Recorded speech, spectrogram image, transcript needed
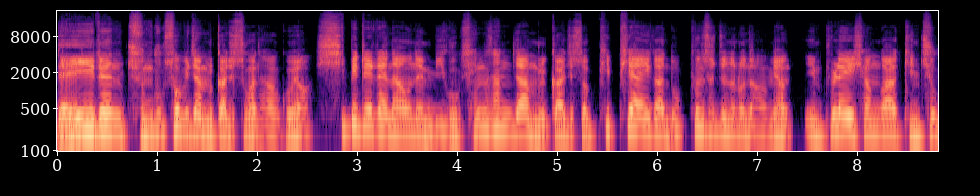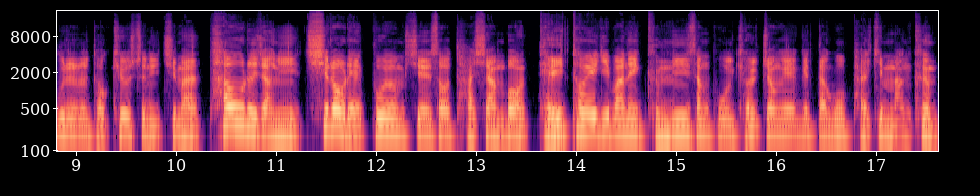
내일은 중국 소비자 물가지수가 나오고요, 11일에 나오는 미국 생산자 물가지수 PPI가 높은 수준으로 나오면 인플레이션과 긴축 우려를 더 키울 수는 있지만 파월 의장이 7월 FOMC에서 다시 한번 데이터에 기반의 금리 인상폭을 결정하겠다고 밝힌 만큼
